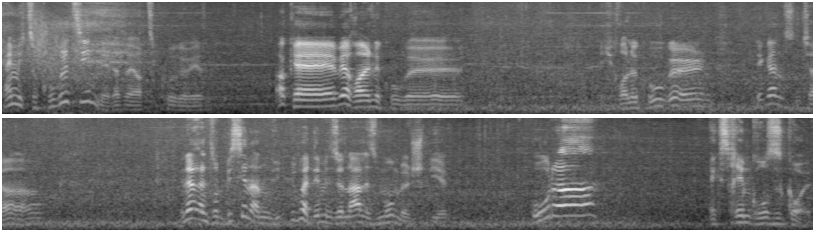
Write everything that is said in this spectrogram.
Kann ich mich zur Kugel ziehen? Ne, das wäre auch zu cool gewesen. Okay, wir rollen eine Kugel. Ich rolle Kugeln den ganzen Tag. Erinnert so ein bisschen an ein überdimensionales Murmelspiel. Oder extrem großes Golf.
